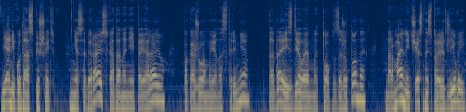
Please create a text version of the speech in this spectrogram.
Я никуда спешить не собираюсь, когда на ней поиграю, покажу вам ее на стриме, тогда и сделаем мы топ за жетоны, нормальный, честный, справедливый,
